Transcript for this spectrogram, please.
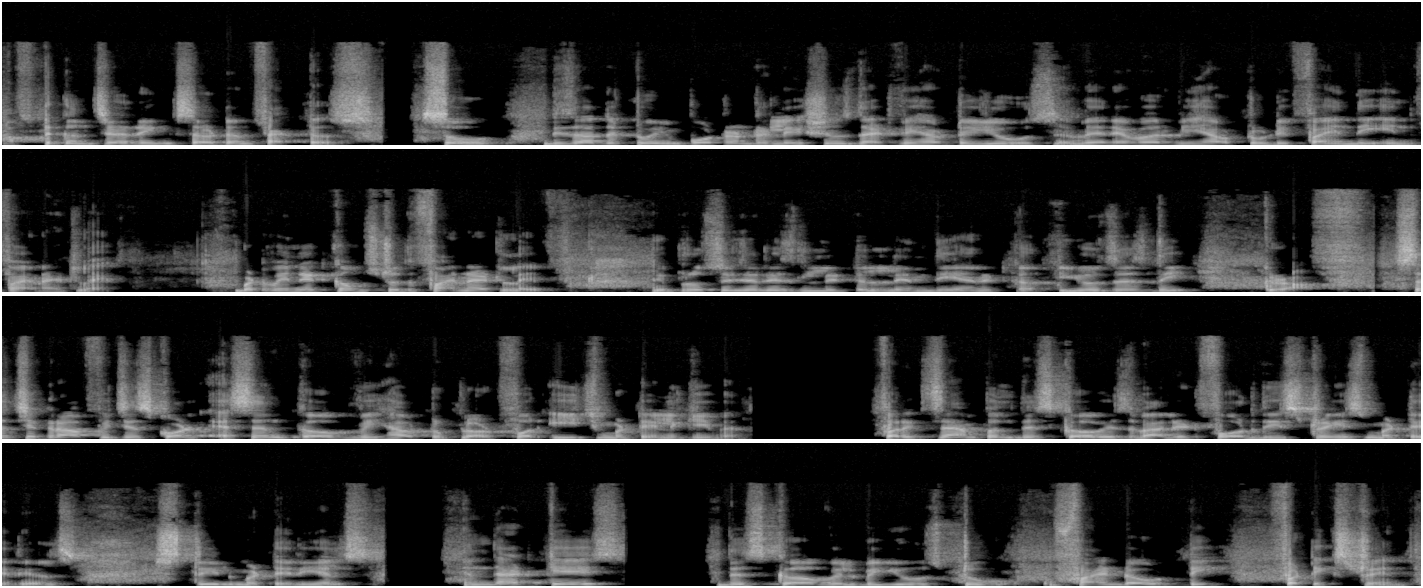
after considering certain factors. So these are the two important relations that we have to use wherever we have to define the infinite life. But when it comes to the finite life the procedure is little lengthy and it uses the graph. Such a graph which is called SN curve we have to plot for each material given. For example this curve is valid for these trace materials steel materials. In that case this curve will be used to find out the fatigue strength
